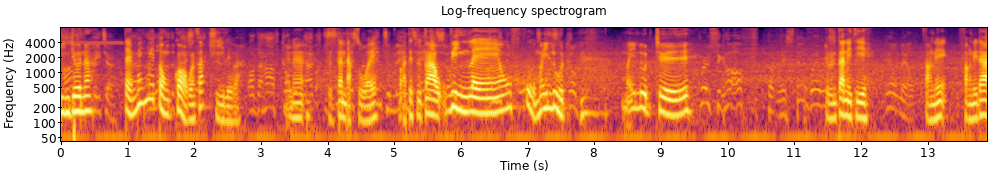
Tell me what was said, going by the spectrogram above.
ยิงเยอะนะ แต่ไม่งไม่ตรงกรอบกันสักทีเลยว่ะนะฮะจุลินตันดักสวยบาติสตูต้าวิ่งแล้วโอ้โหไม่หลุด ไม่หลุดเฉยจุลินตันอีกทีฝั่งนี้ฝั่งนี้ได้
